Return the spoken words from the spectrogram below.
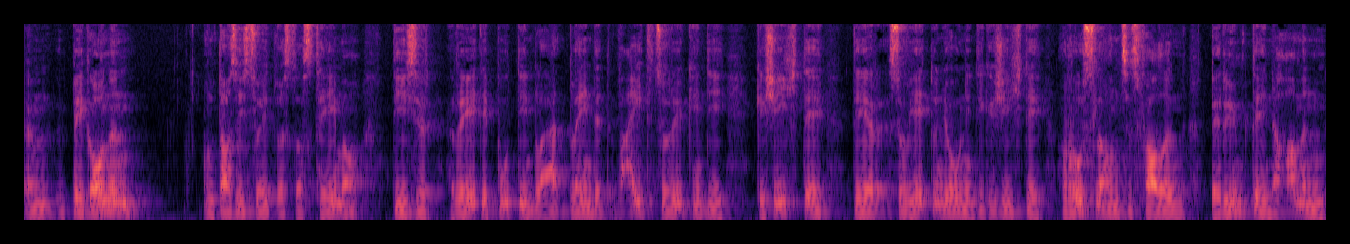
ähm, begonnen. Und das ist so etwas das Thema dieser Rede. Putin blendet weit zurück in die Geschichte der Sowjetunion, in die Geschichte Russlands. Es fallen berühmte Namen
